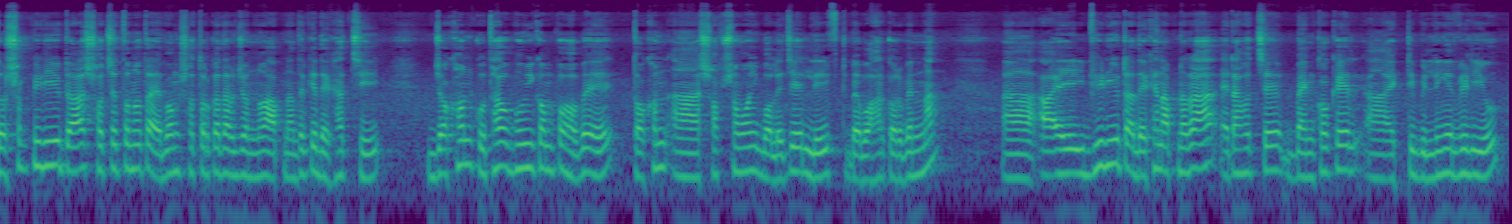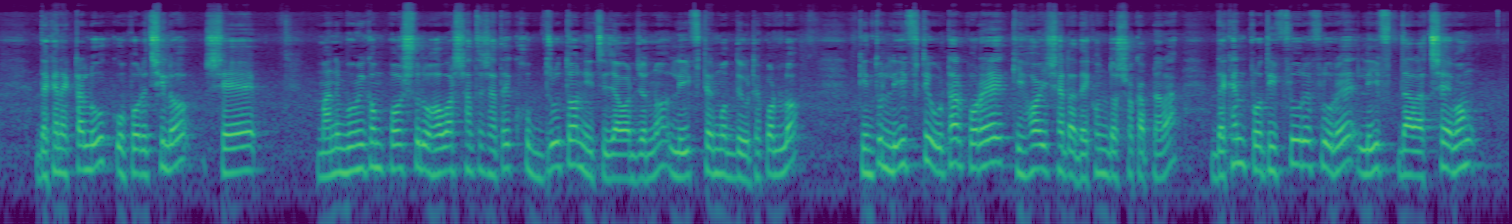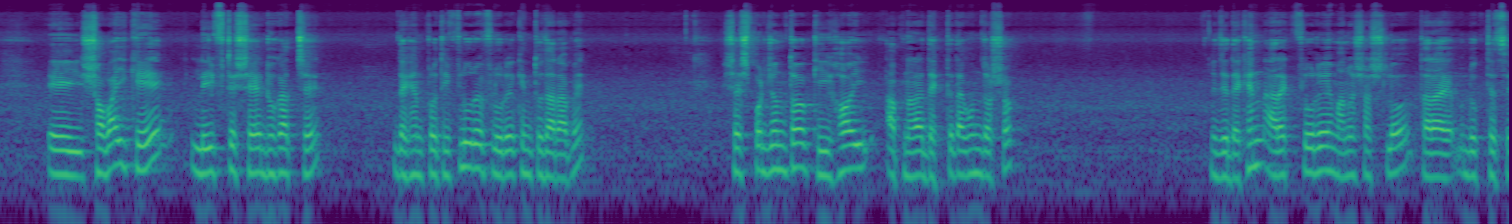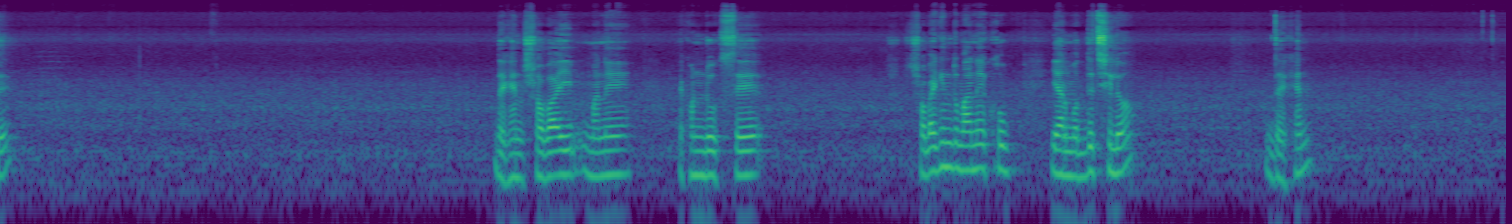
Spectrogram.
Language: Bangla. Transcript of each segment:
দর্শক ভিডিওটা সচেতনতা এবং সতর্কতার জন্য আপনাদেরকে দেখাচ্ছি, যখন কোথাও ভূমিকম্প হবে, তখন সবসময় বলে যে লিফট ব্যবহার করবেন না। এই ভিডিওটা দেখেন আপনারা, এটা হচ্ছে ব্যাংককের একটি বিল্ডিংয়ের ভিডিও। দেখেন একটা লোক উপরে ছিল, সে মানে ভূমিকম্প শুরু হওয়ার সাথে সাথে খুব দ্রুত নিচে যাওয়ার জন্য লিফটের মধ্যে উঠে পড়ল। কিন্তু লিফটে ওঠার পরে কি হয় সেটা দেখুন দর্শক আপনারা। দেখেন প্রতি ফ্লোরে ফ্লোরে লিফট দাঁড়াচ্ছে এবং এই সবাইকে লিফটে সে ঢোকাচ্ছে। দেখেন প্রতি ফ্লোরে ফ্লোরে কিন্তু দাঁড়াবে। শেষ পর্যন্ত কি হয় আপনারা দেখতে থাকুন দর্শক। যে দেখেন আরেক ফ্লোরে মানুষ আসলো, তারা ঢুকতেছে। দেখেন সবাই মানে এখন ঢুকছে। সবাই কিন্তু মানে খুব ইয়ার মধ্যে ছিল। দেখেন।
